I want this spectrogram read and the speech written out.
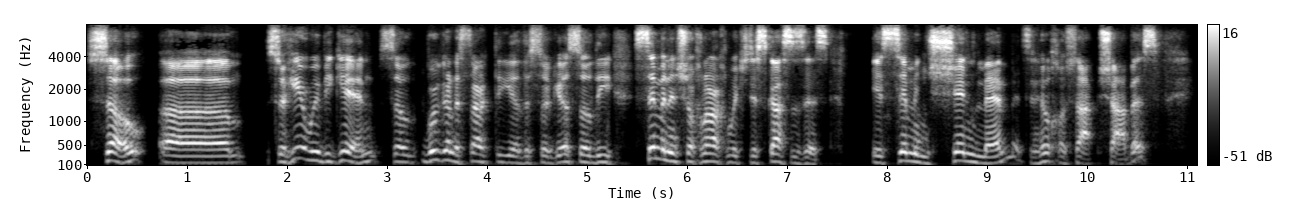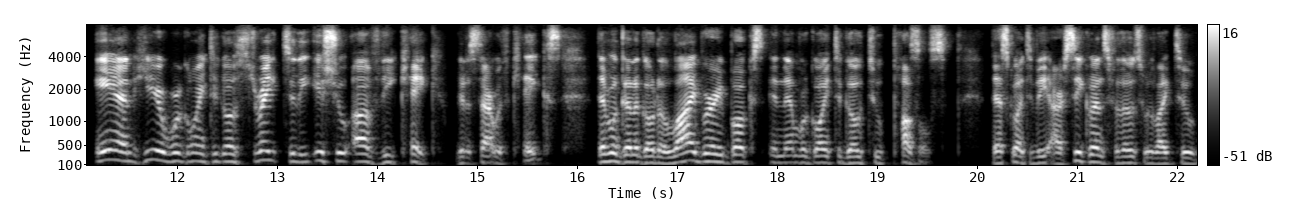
So, um, so here we begin. So we're going to start the uh, the sugya. So the simon in Shulchan Aruch, which discusses this, is simon shin mem. It's in Hilchos Shabbos, and here we're going to go straight to the issue of the cake. We're going to start with cakes, then we're going to go to library books, and then we're going to go to puzzles. That's going to be our sequence for those who would like to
